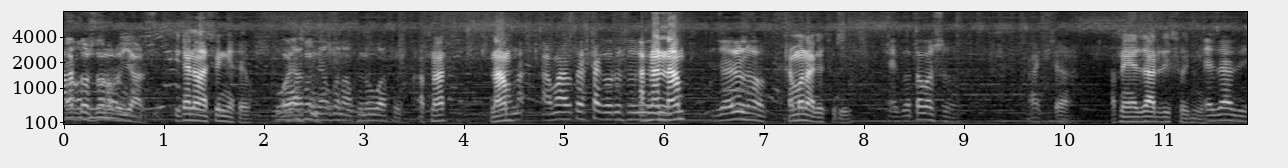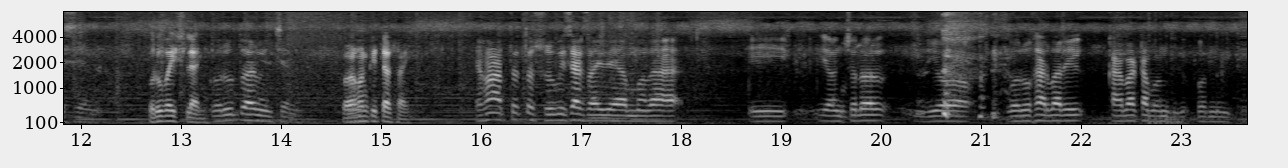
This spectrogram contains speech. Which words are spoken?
আট দশ জন রইয়া আছে এখানে আসেনি কেউ? ওই আছেন এখন আছেন ও আছে আপনার নাম? আমার তো একটা গরু চুরি আপনার নাম? জয়নুল হক। কেমন আগে চুরি? গত বছর। আচ্ছা আপনি এজার হয়নি? এজার দিছে না গরু পাইছিলেন? গরু তো আর মিলছে না। এখন কিতা চাই? এখন আর তো- সুবিচার চাই যে আমরা এই এই অঞ্চলের যে গরু খারবারি কারবারটা বন্ধ বন্ধ হইতে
